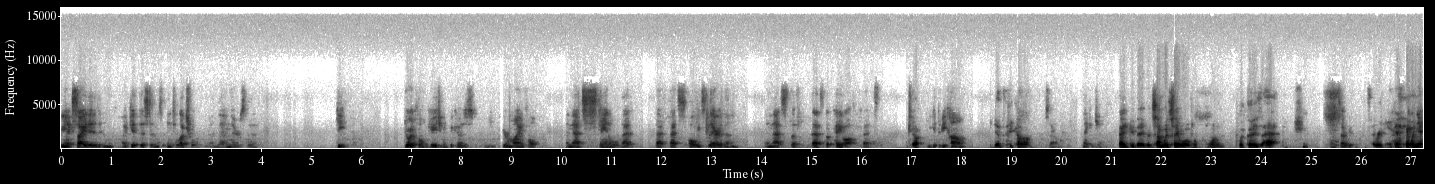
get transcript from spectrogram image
being excited and I get this and it's intellectual, and then there's the deep, joyful engagement because you're mindful, and that's sustainable. That that that's always there then, and that's the that's the payoff. That's Yep. you get to be calm. Get to be calm. So thank you, Jim. Thank you, David. Some would say, well, well what good is that? That's everything. It's everything. when you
